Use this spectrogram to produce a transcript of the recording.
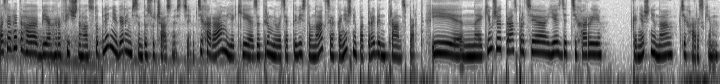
Пасля гэтага біяграфічнага адступлення вернемся да сучаснасці. Ціхарам, якія затрымліваюць актывістаў на акцыях, канешне, патрэбен транспарт. І на якім жа транспарце ездзяць ціхары, канешне, на ціхарскім.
